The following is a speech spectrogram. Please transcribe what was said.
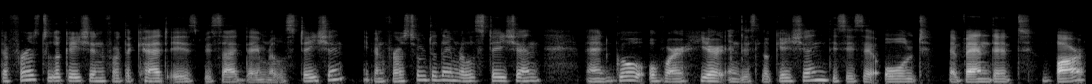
The first location for the cat is beside the Emerald Station. You can first go to the Emerald Station and go over here in this location. This is a old abandoned bar.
